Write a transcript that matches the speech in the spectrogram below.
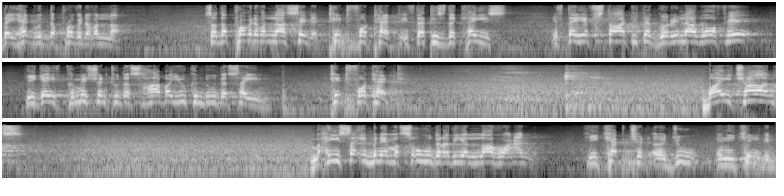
they had with the Prophet of Allah. So the Prophet of Allah said, tit for tat. If that is the case, if they have started a guerrilla warfare, he gave permission to the Sahaba, you can do the same. Tit for tat. By chance, Mahisa ibn Mas'ud radiallahu an, he captured a Jew and he killed him.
